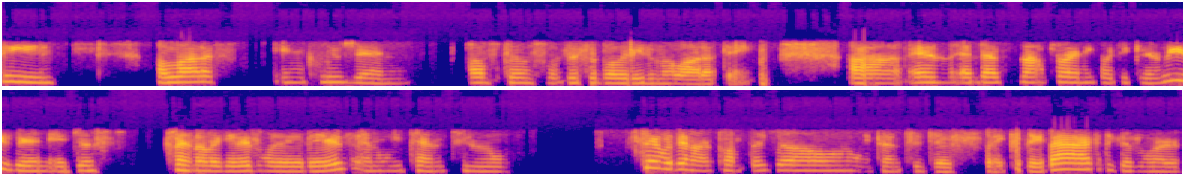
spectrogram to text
see a lot of inclusion of those with disabilities in a lot of things. Uh, and, and that's not for any particular reason. It just kind of like it is what it is. And we tend to stay within our comfort zone. We tend to just like stay back because we're,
